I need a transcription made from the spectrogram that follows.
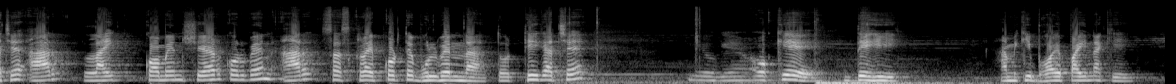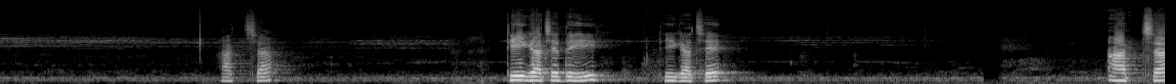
আছে, আর লাইক কমেন্ট শেয়ার করবেন, আর সাবস্ক্রাইব করতে ভুলবেন না। তো ঠিক আছে। ওকে দেহি। আমি কি ভয় পাই নাকি? আচ্ছা। ঠিক আছে দেহি ঠিক আছে। আচ্ছা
